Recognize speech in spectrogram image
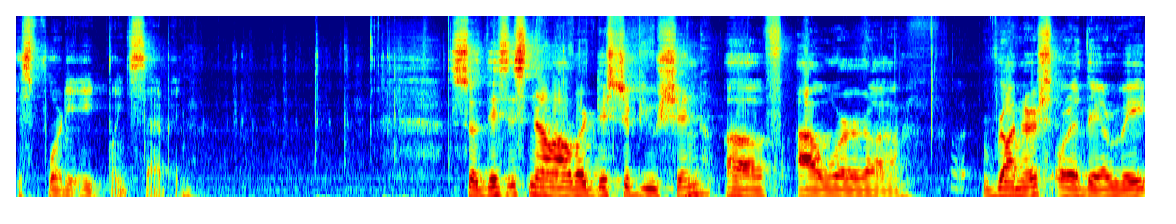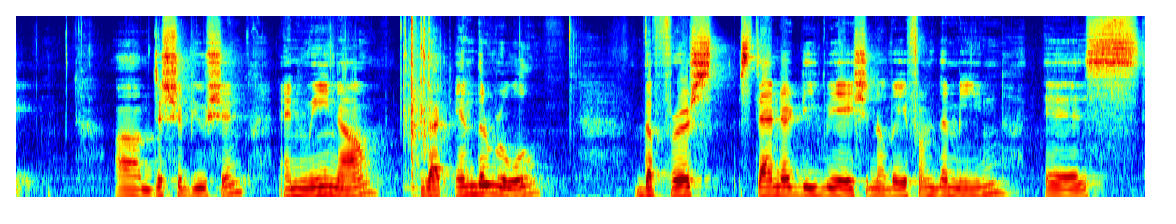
is 48.7 so this is now our distribution of our uh, runners or their weight um, distribution. And we know that in the rule the first standard deviation away from the mean is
